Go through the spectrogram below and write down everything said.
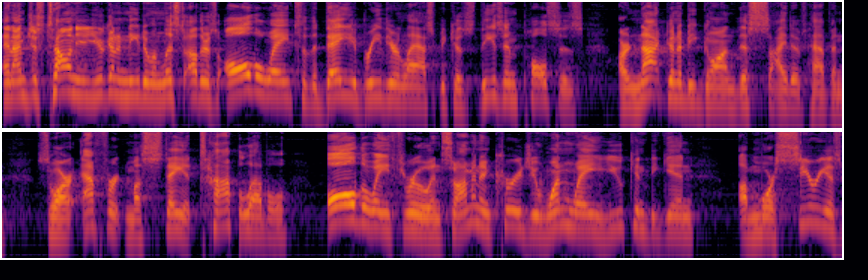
And I'm just telling you, you're going to need to enlist others all the way to the day you breathe your last because these impulses are not going to be gone this side of heaven. So our effort must stay at top level all the way through. And so I'm going to encourage you one way you can begin a more serious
